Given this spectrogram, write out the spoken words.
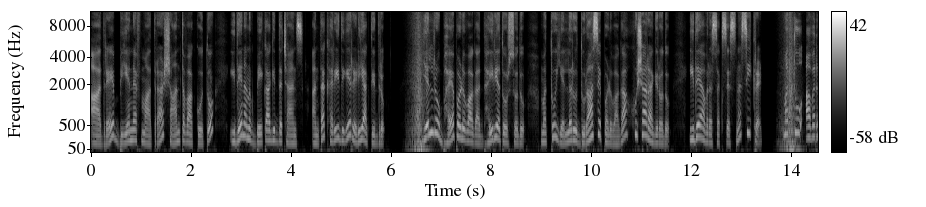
ಆದ್ರೆ ಬಿಎನ್ಎಫ್ ಮಾತ್ರ ಶಾಂತವಾಗಿ ಕೂತು, ಇದೇ ನನಗೆ ಬೇಕಾಗಿದ್ದ ಚಾನ್ಸ್ ಅಂತ ಖರೀದಿಗೆ ರೆಡಿಯಾಗ್ತಿದ್ರು ಎಲ್ಲರೂ ಭಯಪಡುವಾಗ ಧೈರ್ಯ ತೋರಿಸೋದು ಮತ್ತು ಎಲ್ಲರೂ ದುರಾಸೆ ಪಡುವಾಗ ಹುಷಾರಾಗಿರೋದು. ಇದೇ ಅವರ ಸಕ್ಸೆಸ್ನ ಸೀಕ್ರೆಟ್. ಮತ್ತು ಅವರ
